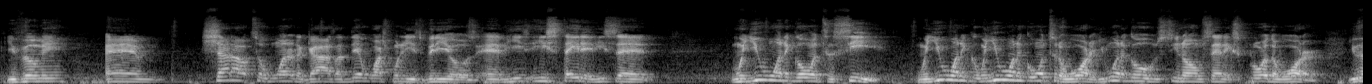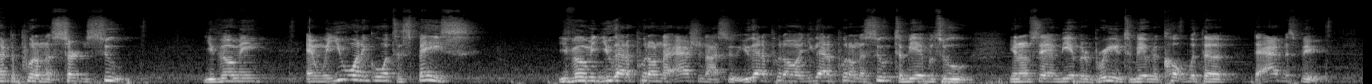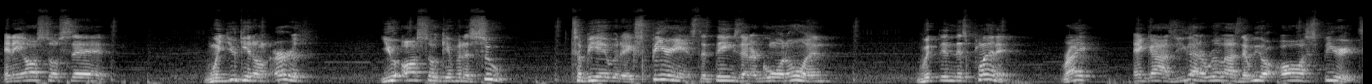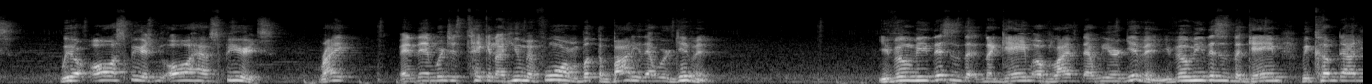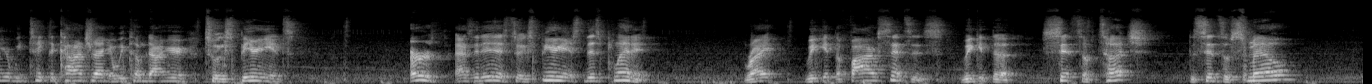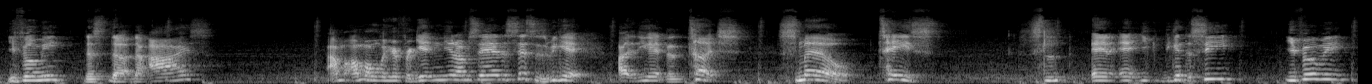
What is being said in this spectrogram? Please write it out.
You feel me? And shout out to one of the guys. I did watch one of these videos and he he stated, he said, when you want to go into sea, when you want to go when you want to go into the water, you want to go, you know what I'm saying, explore the water, you have to put on a certain suit. You feel me? And when you want to go into space, you feel me? You got to put on the astronaut suit. You got to put on you got to put on the suit to be able to, you know what I'm saying, be able to breathe, to be able to cope with the the atmosphere. And they also said when you get on earth, you're also given a suit to be able to experience the things that are going on within this planet, right? And guys, you got to realize that we are all spirits. We are all spirits. We all have spirits, right? And then we're just taking a human form, but the body that we're given. You feel me? This is the, the game of life that we are given. You feel me? This is the game. We come down here, we take the contract, and we come down here to experience Earth as it is, to experience this planet, right? We get the five senses. We get the sense of touch, the sense of smell. You feel me? The, the, the eyes. I'm, I'm over here forgetting, you know what I'm saying? The senses. We get, uh, you get the touch, smell, taste, and, and you, you get to see. You feel me?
